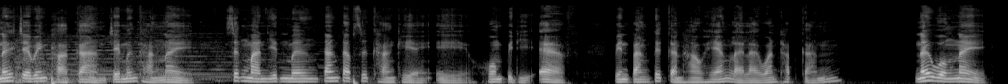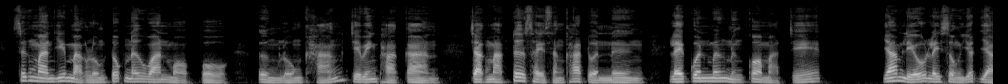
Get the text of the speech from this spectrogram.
ในเจเวงผาการเจเมืองขางใน ซึ่งมันยึดเมืองตั้งตับซึกขาง KIA โฮม PDF เอฟเป็นปังตึกกันหาวแห้งหลายๆวันทับกัน ในวงในซึ่งมันยืมหมากลงตกเนื้อวานหมอโปก เอิ่งลงขังเจเวงผาการ จากหมากเตอร์ใส่สังฆาตัวหนึ่งและกวนเมืองหนึ่งก็หมาดเจ็บย่ามเหลียวเลยส่งยศยา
